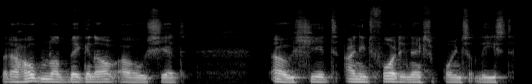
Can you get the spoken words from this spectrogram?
but I hope not big enough. Oh shit. Oh shit, I need 14 extra points at least.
